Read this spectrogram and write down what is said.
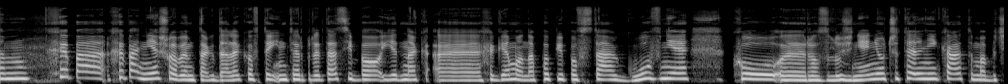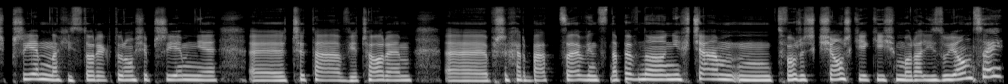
Um, chyba, chyba nie szłabym tak daleko w tej interpretacji, bo jednak e, hegemona popi powstała głównie ku e, rozluźnieniu czytelnika. To ma być przyjemna historia, którą się przyjemnie e, czyta wieczorem e, przy herbatce, więc na pewno nie chciałam m, mm, tworzyć książki jakiejś moralizującej.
